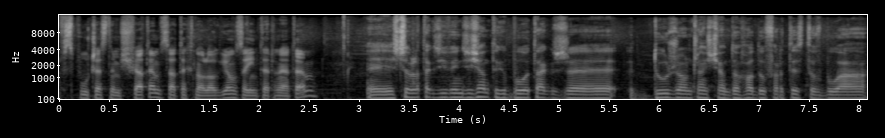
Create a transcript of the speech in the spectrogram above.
współczesnym światem, za technologią, za internetem. Jeszcze w latach 90. było tak, że dużą częścią dochodów artystów była,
